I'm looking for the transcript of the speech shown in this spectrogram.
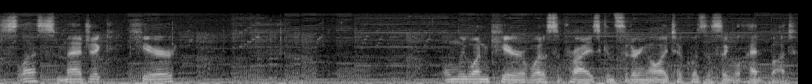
Celeste, Magic, Cure. Only one cure, what a surprise considering all I took was a single headbutt.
